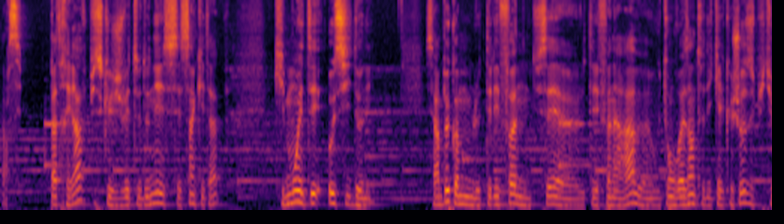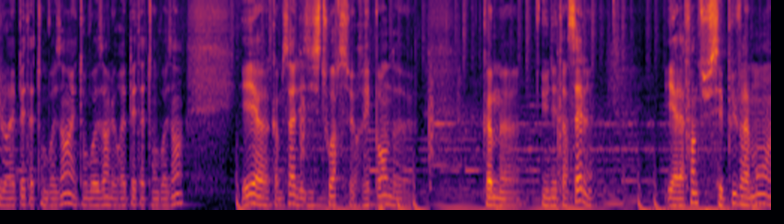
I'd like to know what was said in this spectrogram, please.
Alors c'est pas très grave, puisque je vais te donner ces cinq étapes qui m'ont été aussi données. C'est un peu comme le téléphone, tu sais, euh, le téléphone arabe, où ton voisin te dit quelque chose, et puis tu le répètes à ton voisin, et ton voisin le répète à ton voisin. Et euh, comme ça, les histoires se répandent euh, comme une étincelle. Et à la fin, tu sais plus vraiment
